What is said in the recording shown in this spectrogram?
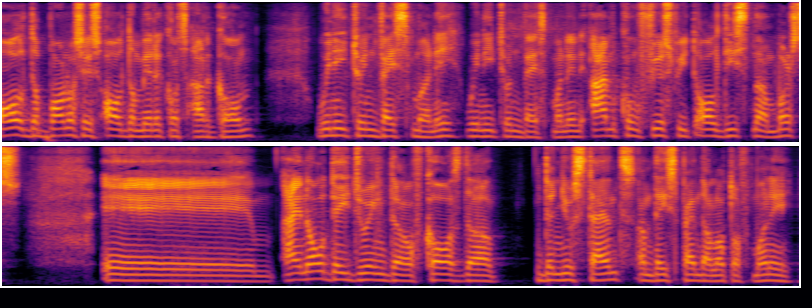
all the bonuses, all the miracles are gone. We need to invest money. We need to invest money. I'm confused with all these numbers. Um, I know they're doing the, of course, the the new stand, and they spend a lot of money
